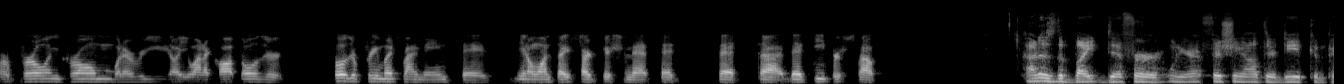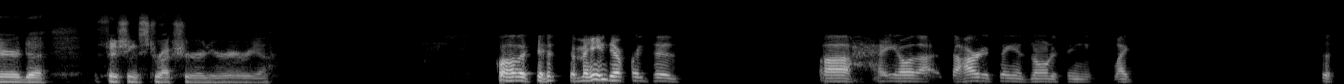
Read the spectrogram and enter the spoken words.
or pearl and chrome, whatever you, know you want to call it, those are those are pretty much my mainstays. You know, once I start fishing that that that uh, that deeper stuff. How does the bite differ when you're fishing out there deep compared to fishing structure in your area? Well, the, the main difference is, uh, you know, the, the hardest thing is noticing like the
